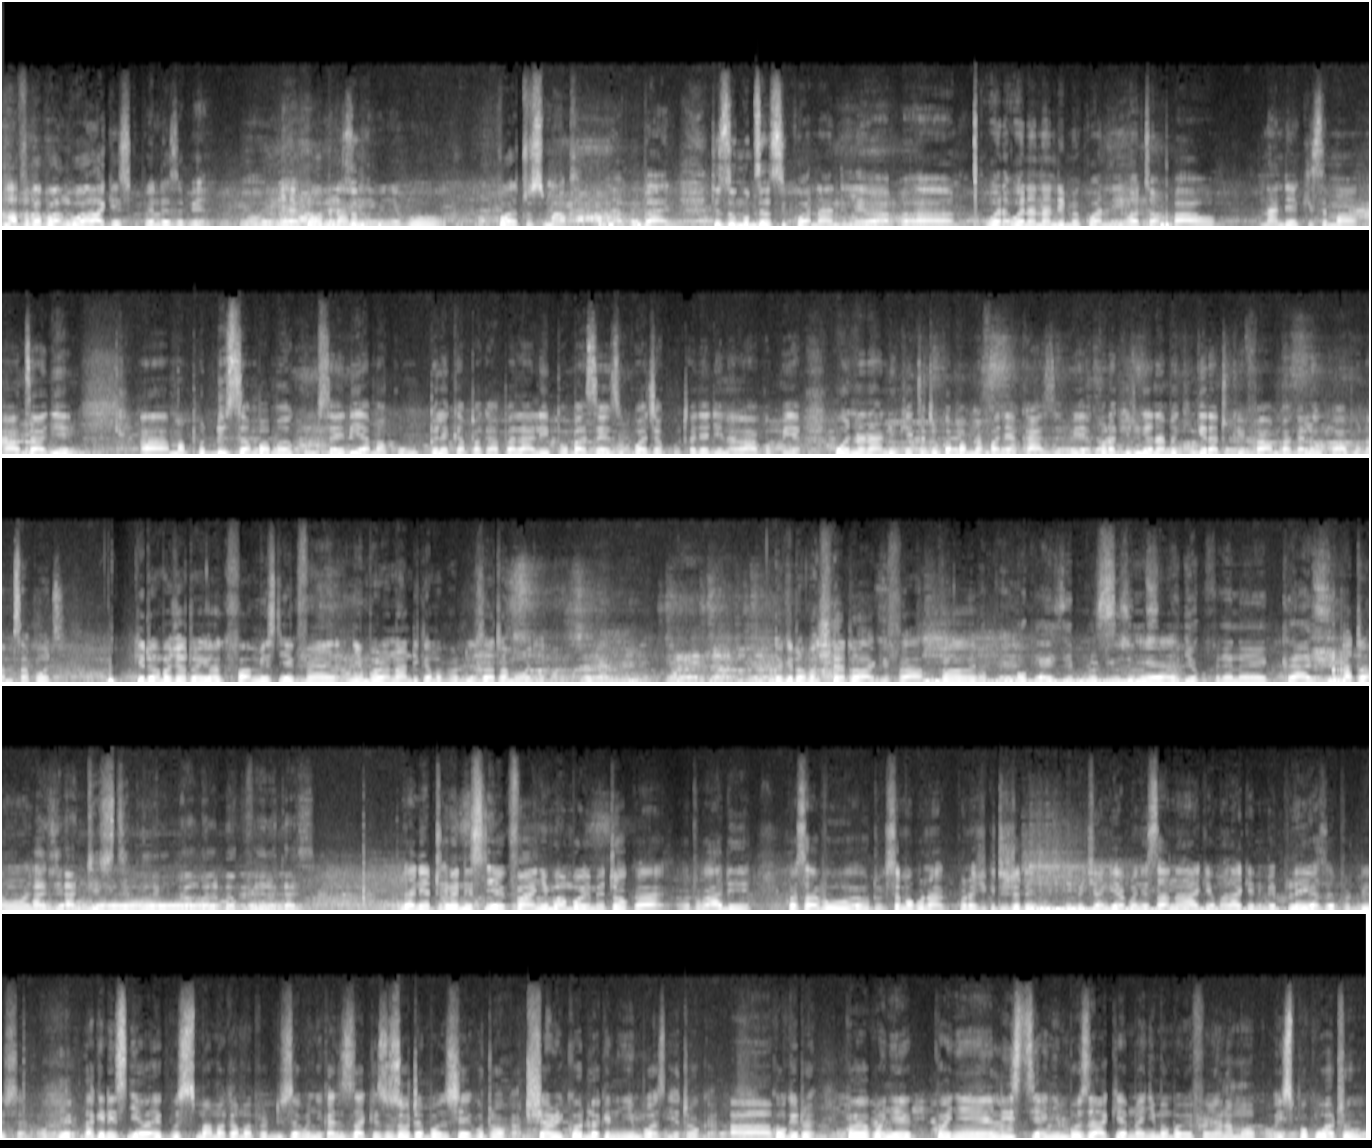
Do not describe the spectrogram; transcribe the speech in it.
alafu kapewa nguo lake isikupendeze pia. Yeah, kwa hiyo mimi naamini mwenye kuwa tu smart. Nakubali. Tuzungumzie usiku wa Nandi leo hapa. Uh, wewe na Nandi imekuwa ni watu ambao Nandi akisema awataje uh, maproducer ambao wamewahi kumsaidia ama kumpeleka mpaka pale alipo, basi hawezi kuacha kutaja jina lako pia. Wewe na Nandi ukiacha tu kwamba mnafanya kazi pia, kuna kitu gani ambacho kingine tukifahamu mpaka leo uko hapo na msupport? Kitu ambacho watu wengi wakifahamu, mimi sijai kufanya nyimbo na Nandi kama producer hata moja. Ndio kitu ambacho hata wakifahamu. Kwa hiyo Okay, as a producer umesema Yeah. kufanya naye kazi. Hata moja. As a artist kuna mpango labda ya kufanya naye kazi. Yani, yani sijai kufanya nyimbo ambayo imetoka hadi kwa sababu tukisema kuna kuna kitu chochote nimechangia kwenye sanaa yake, maana yake nimeplay as a producer. Okay. Lakini sijawahi kusimama kama producer kwenye kazi zake zozote ambazo zishai kutoka. Tusha record lakini nyimbo hazijatoka. Ah, Kwa hiyo kwa hiyo kwenye kwenye list ya nyimbo zake hamna nyimbo ambayo imefanywa na Moko. Isipokuwa tu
